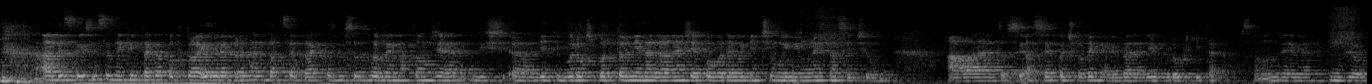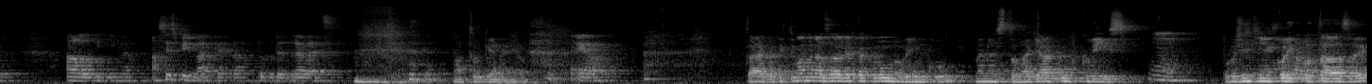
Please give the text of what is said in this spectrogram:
A vždycky, když jsem se s někým takhle potkala i z reprezentace, tak jsme se shodli na tom, že když eh, děti budou sportovně nadané, že je povedeme k něčemu jinému než hasičům. Ale to si asi jako člověk nevybere, když budou chtít, tak samozřejmě můžou. Ale uvidíme. Asi spíš Markéta, to bude dravec. Má to geny, jo. Jo. Tak a teď tu máme na závěr takovou novinku, jmenuje se to Haďákův kvíz. Hmm. Položím ti několik otázek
